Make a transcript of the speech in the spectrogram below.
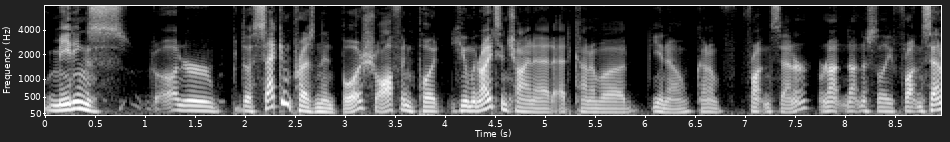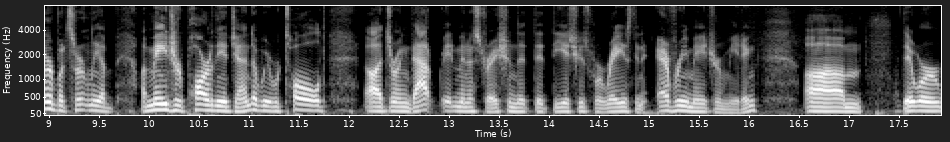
meetings under the second President Bush often put human rights in China at, at kind of a you know kind of front and center, or not not necessarily front and center, but certainly a, a major part of the agenda. We were told uh, during that administration that, that the issues were raised in every major meeting. Um, they were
